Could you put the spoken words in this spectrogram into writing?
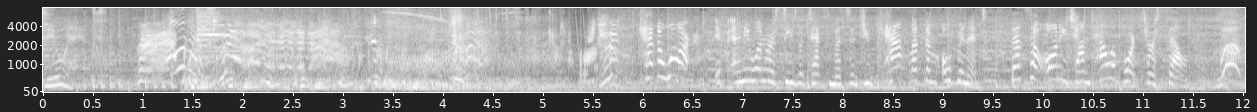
do it. Cat Noir! Anyone receives a text message, you can't let them open it. That's how Oni-chan teleports herself. oh,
